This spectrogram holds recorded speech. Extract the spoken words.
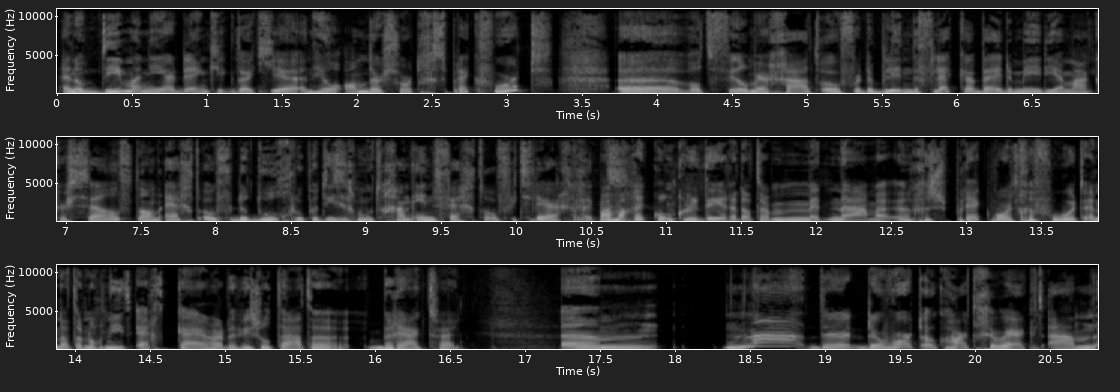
En op die manier denk ik dat je een heel ander soort gesprek voert. Uh, wat veel meer gaat over de blinde vlekken bij de mediamakers zelf dan echt over de doelgroepen die zich moeten gaan invechten of iets dergelijks. Maar mag ik concluderen dat er met name een gesprek wordt gevoerd en dat er nog niet echt keiharde resultaten bereikt zijn? Um, nou, er, er wordt ook hard gewerkt aan uh,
